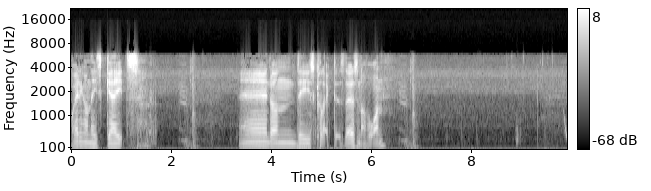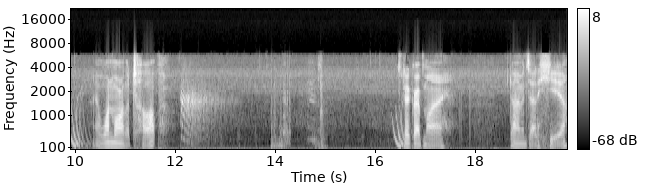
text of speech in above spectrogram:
Waiting on these gates. And on these collectors. There's another one. Now one more on the top. Let's go grab my diamonds out of here.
